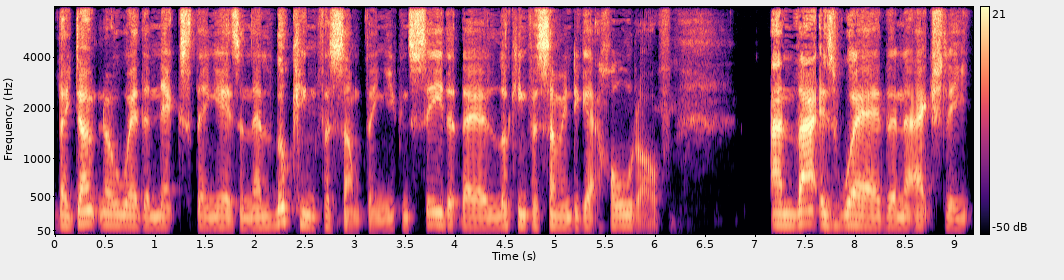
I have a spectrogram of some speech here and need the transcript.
they don't know where the next thing is and they're looking for something. You can see that they're looking for something to get hold of. And that is where then actually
